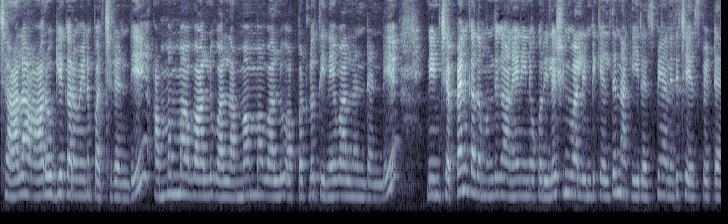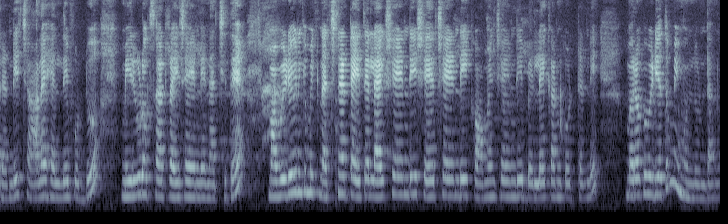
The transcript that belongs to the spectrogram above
చాలా ఆరోగ్యకరమైన పచ్చడి అండి అమ్మమ్మ వాళ్ళు వాళ్ళ అమ్మమ్మ వాళ్ళు అప్పట్లో తినేవాళ్ళంటండి. నేను చెప్పాను కదా ముందుగానే నేను ఒక రిలేషన్ వాళ్ళ ఇంటికి వెళ్తే నాకు ఈ రెసిపీ అనేది చేసి పెట్టారండి. చాలా హెల్దీ ఫుడ్ మీరు కూడా ఒకసారి ట్రై చేయండి నచ్చితే. మా వీడియోకి మీకు నచ్చినట్టయితే లైక్ చేయండి షేర్ చేయండి కామెంట్ చేయండి బెల్ ఐకాన్ కొట్టండి. మరొక వీడియోతో మీ ముందు ఉంటాను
